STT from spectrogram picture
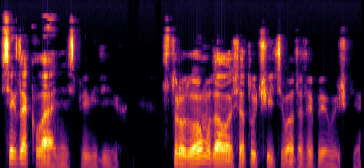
всегда кланяясь при виде их. С трудом удалось отучить его от этой привычки.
